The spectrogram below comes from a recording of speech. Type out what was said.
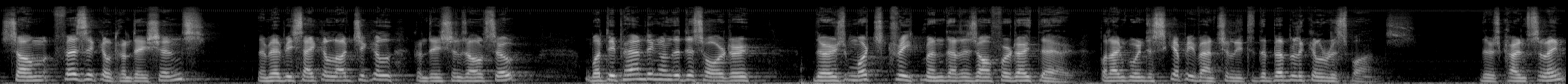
some physical conditions. There may be psychological conditions also. But depending on the disorder, there's much treatment that is offered out there but I'm going to skip eventually to the biblical response. There's counseling.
